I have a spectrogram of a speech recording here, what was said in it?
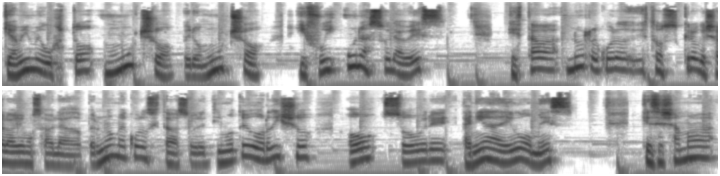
que a mí me gustó mucho, pero mucho, y fui una sola vez estaba, no recuerdo, esto creo que ya lo habíamos hablado, pero no me acuerdo si estaba sobre Timoteo Gordillo o sobre Cañada de Gómez, que se llamaba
